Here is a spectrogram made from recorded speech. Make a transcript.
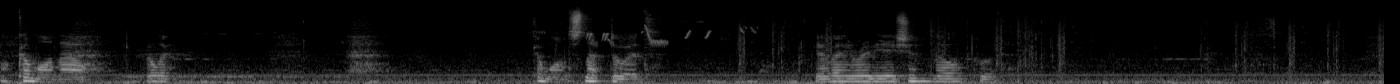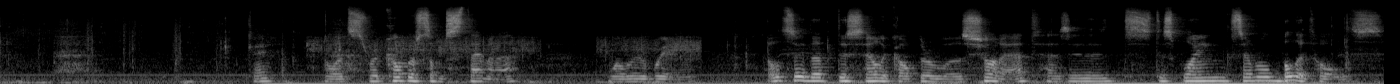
Oh, come on now. Really? Come on, snap to it. You have any radiation? No? Good. Okay, well, let's recover some stamina while we're waiting. Would say that this helicopter was shot at as it's displaying several bullet holes.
